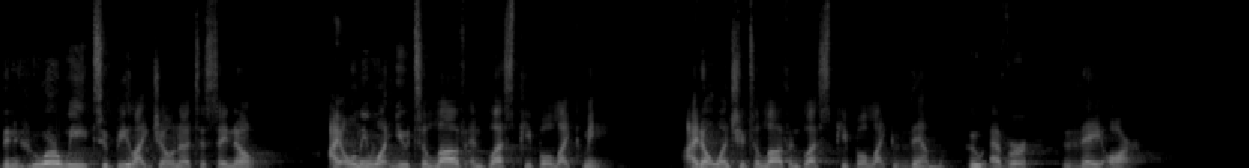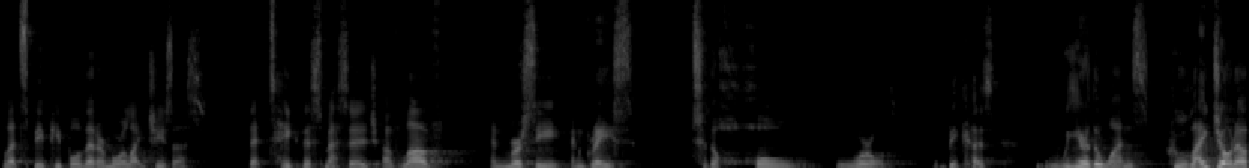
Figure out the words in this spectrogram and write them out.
then who are we to be like Jonah to say, No, I only want you to love and bless people like me. I don't want you to love and bless people like them, whoever they are. Let's be people that are more like Jesus, that take this message of love and mercy and grace to the whole world because we are the ones who, like Jonah,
